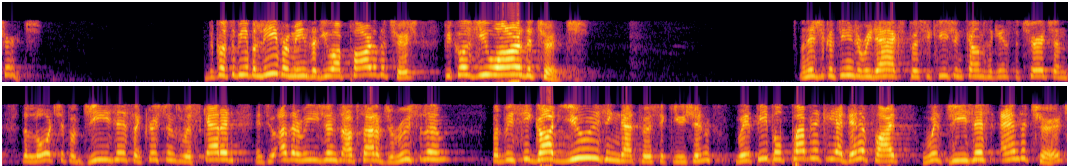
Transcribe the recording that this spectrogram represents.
church. Because to be a believer means that you are part of the church because you are the church. And as you continue to read Acts, persecution comes against the church and the lordship of Jesus, and Christians were scattered into other regions outside of Jerusalem. But we see God using that persecution where people publicly identified with Jesus and the church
